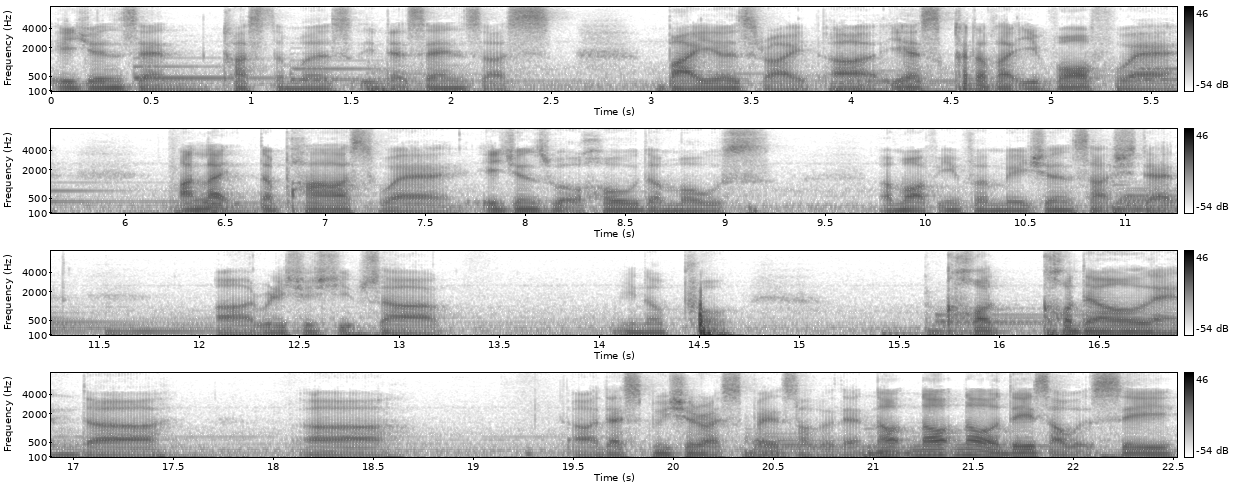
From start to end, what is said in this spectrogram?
agents and customers in that sense as buyers, right? Uh, it has kind of like evolved where unlike the past where agents will hold the most amount of information such that uh, relationships are you know pro cordial and uh, uh, uh, there's mutual respect and stuff like that. Not, not nowadays, I would say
